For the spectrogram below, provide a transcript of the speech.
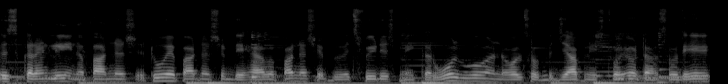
is currently in a partnership, two-way partnership. They have a partnership with Swedish maker Volvo and also with Japanese Toyota. So they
